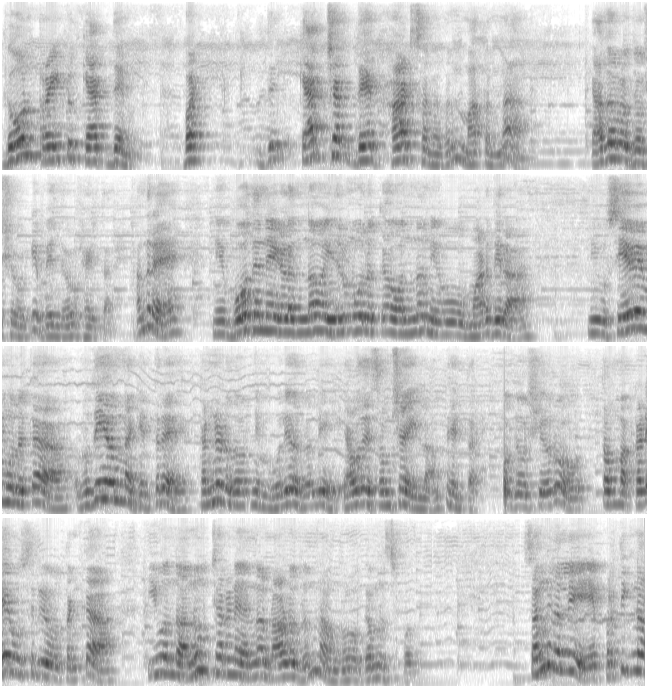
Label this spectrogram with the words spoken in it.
Don't try to cap them but capture their hearts ಅನ್ನೋದನ್ನು ಮಾತನ್ನ ಯಾದವರಾವ್ ಅವ್ರಿಗೆ ಬೇಂದ್ರೆ ಅವರು ಹೇಳ್ತಾರೆ. ಅಂದರೆ ನೀವು ಬೋಧನೆಗಳನ್ನು ಇದ್ರ ಮೂಲಕವನ್ನು ನೀವು ಮಾಡಿದಿರಾ, ನೀವು ಸೇವೆ ಮೂಲಕ ಹೃದಯವನ್ನು ಗೆದ್ದರೆ ಕನ್ನಡದವ್ರು ನಿಮ್ಗೆ ಒಲಿಯೋದ್ರಲ್ಲಿ ಯಾವುದೇ ಸಂಶಯ ಇಲ್ಲ ಅಂತ ಹೇಳ್ತಾರೆ. ಜೋಶಿಯವರು ತಮ್ಮ ಕಡೆ ಉಸಿರಿರುವ ತನಕ ಈ ಒಂದು ಅನುಚರಣೆಯನ್ನು ಮಾಡೋದನ್ನು ನಾವು ಗಮನಿಸ್ಬೋದು. ಸಂಘದಲ್ಲಿ ಪ್ರತಿಜ್ಞಾ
